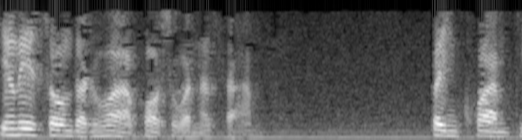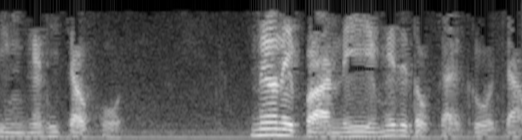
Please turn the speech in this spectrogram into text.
จึงได้ทรงตรัสว่าพ่อสวรรณสามเป็นความจริงอย่างที่เจ้าพูดเนื้อในป่านี้ไม่ได้ตกใจกลัวเจ้า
